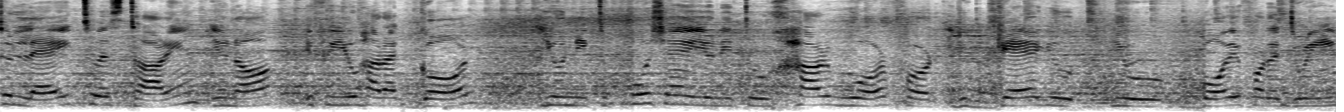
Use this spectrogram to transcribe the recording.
too late to starting. You know, if you have a goal, you need to push it. You need to hard work for you get you you body for the dream.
